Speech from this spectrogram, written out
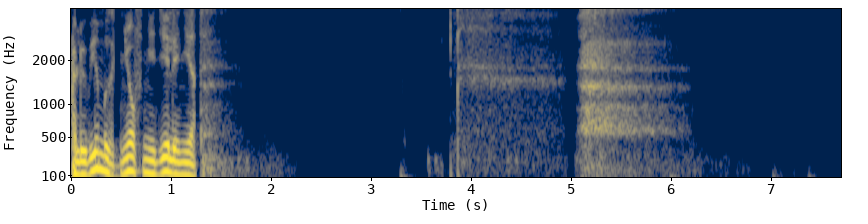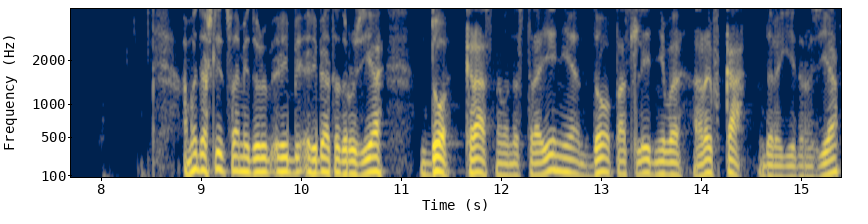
Любимых днев недели нет. А мы дошли с вами, ребята, друзья, до красного настроения, до последнего рывка, дорогие друзья.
